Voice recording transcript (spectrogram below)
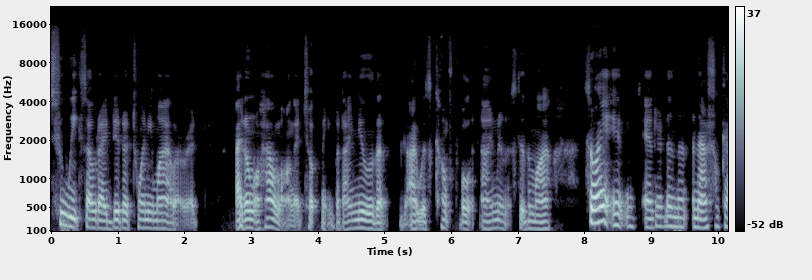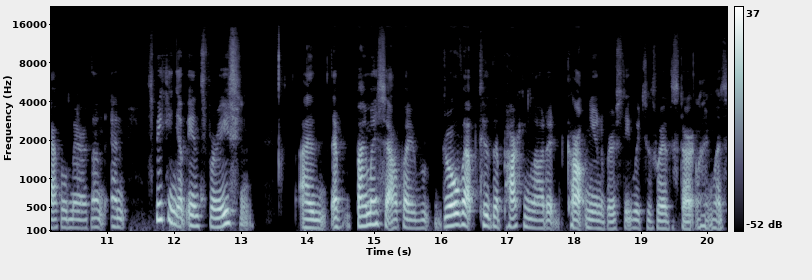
two weeks out. I did a twenty miler. At, I don't know how long it took me, but I knew that I was comfortable at nine minutes to the mile. So I entered in the National Capital Marathon. And speaking of inspiration, I, uh, by myself, I drove up to the parking lot at Carleton University, which is where the start line was.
